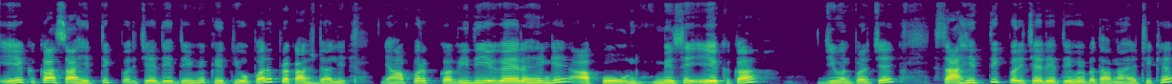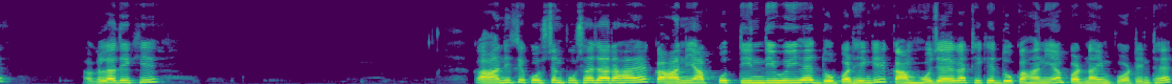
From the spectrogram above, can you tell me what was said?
एक का साहित्यिक परिचय देते हुए कृतियों पर प्रकाश डालिए। यहाँ पर कवि दिए गए रहेंगे। आपको उनमें से एक का जीवन परिचय, साहित्यिक परिचय देते हुए बताना है, ठीक है? अगला देखिए। कहानी से क्वेश्चन पूछा जा रहा है। कहानी आपको तीन दी हुई है, दो पढ़ेंगे, काम हो जाएगा, ठीक है, दो कहानियाँ पढ़ना इंपॉर्टेंट है।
